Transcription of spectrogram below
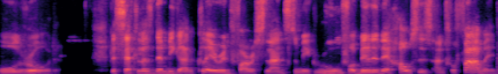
Old Road. The settlers then began clearing forest lands to make room for building their houses and for farming.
